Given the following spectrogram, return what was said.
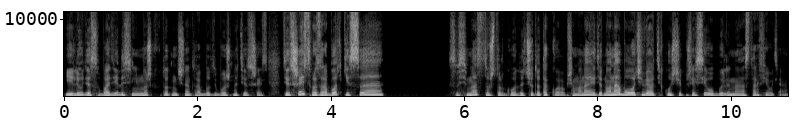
и люди освободились, и немножко кто-то начинает работать больше на TS6. TS6 в разработке с с 18 что ли, года, что-то такое. В общем, она идет. Но она была очень вялотекущей, потому что все силы были на Старфилде.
